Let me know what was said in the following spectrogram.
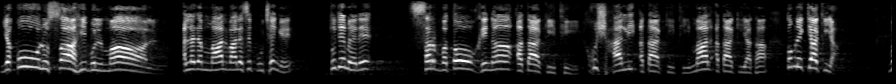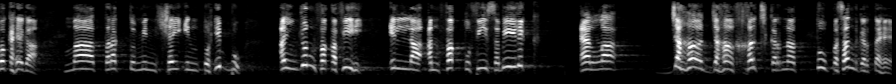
یقول صاحب المال، اللہ جب مال والے سے پوچھیں گے، تجھے میں نے سروت و غنا عطا کی تھی، خوشحالی عطا کی تھی، مال عطا کیا تھا، تم نے کیا کیا؟ وہ کہے گا، ما ترکت من شیء ان تو ہبو فیہ۔ الا انفقت فی سبیلک اے اللہ، جہاں جہاں خرچ کرنا تو پسند کرتا ہے،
